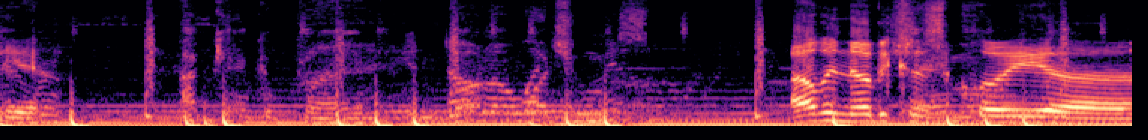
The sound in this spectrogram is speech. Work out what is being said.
different. I can't complain. Don't know what you miss. I only know because Chloe uh,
